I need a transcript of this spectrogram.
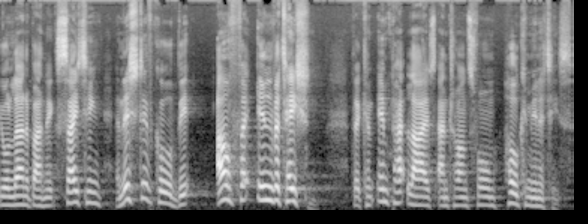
You'll learn about an exciting initiative called the Alpha Invitation that can impact lives and transform whole communities.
